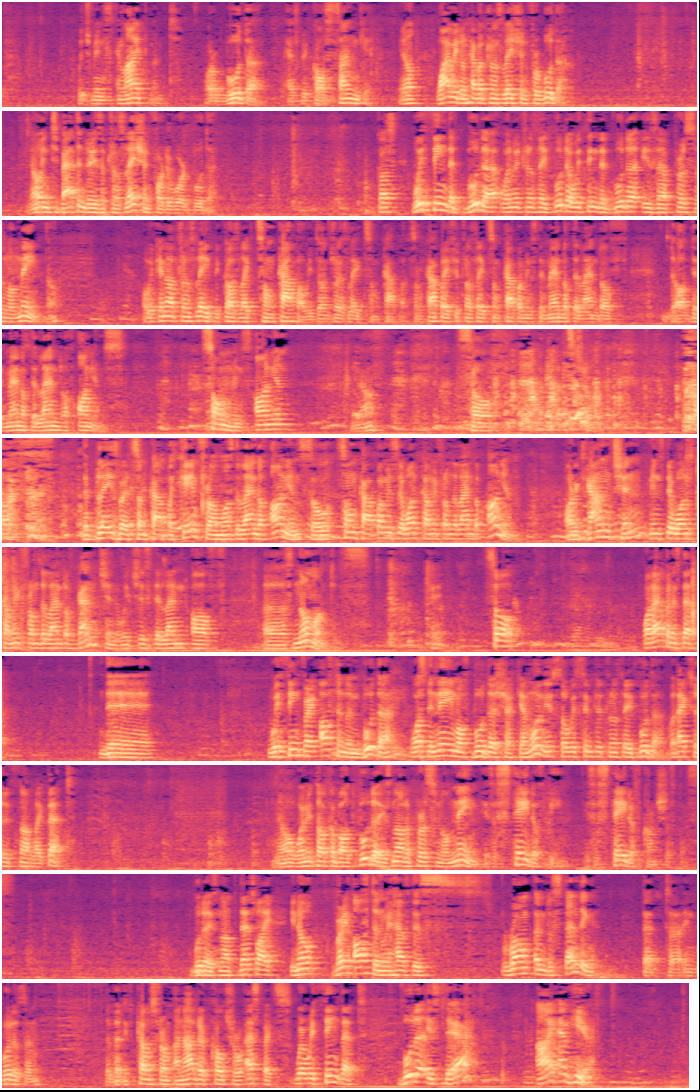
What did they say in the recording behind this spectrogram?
which means enlightenment, or Buddha, as we call Sangye, you know, why we don't have a translation for Buddha? You know, in Tibetan there is a translation for the word Buddha. Because we think that Buddha, when we translate Buddha, we think that Buddha is a personal name, no? Or we cannot translate because like Tsongkhapa, we don't translate Tsongkhapa. Tsongkhapa, if you translate Tsongkhapa, means the man of the land of, the, the man of the land of onions. Song means onion, you know? So, that's true. Because the place where Tsongkhapa came from was the land of onions, so Tsongkhapa means the one coming from the land of onion. Or Gangchen means the one coming from the land of Gangchen, which is the land of uh, snow mountains. Okay, so what happened is that the we think very often that Buddha was the name of Buddha Shakyamuni, so we simply translate Buddha, but actually it's not like that. No, when we talk about Buddha, it's not a personal name, it's a state of being, it's a state of consciousness. Buddha is not. That's why, you know, very often we have this wrong understanding that uh, in Buddhism, but it comes from another cultural aspects, where we think that Buddha is there, I am here,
